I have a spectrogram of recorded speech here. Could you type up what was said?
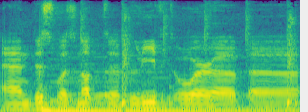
and this was not uh, believed or uh, uh,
